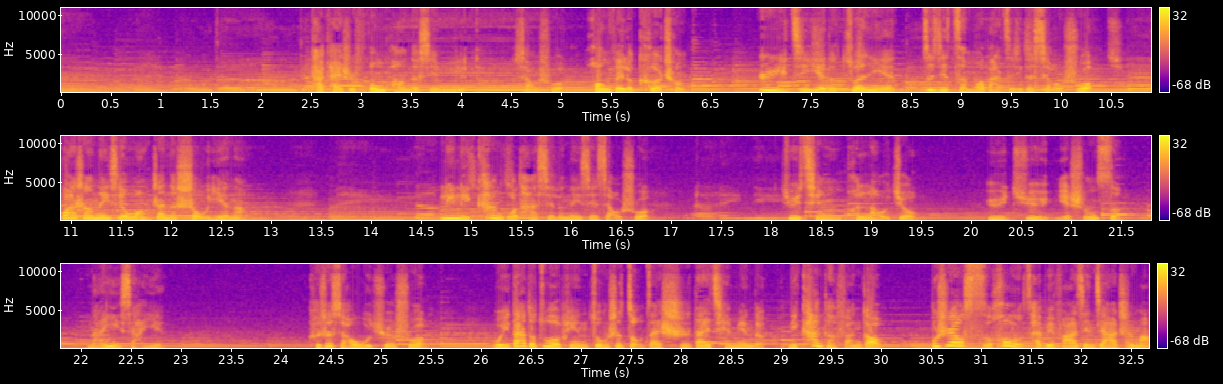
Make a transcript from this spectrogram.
他开始疯狂的写迷小说，荒废了课程，日以继夜的钻研自己怎么把自己的小说挂上那些网站的首页呢？丽丽看过他写的那些小说。剧情很老旧，语句也生涩，难以下咽。可是小五却说：“伟大的作品总是走在时代前面的。你看看梵高，不是要死后才被发现价值吗？”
